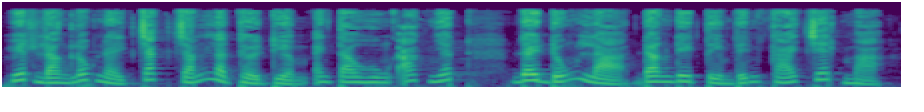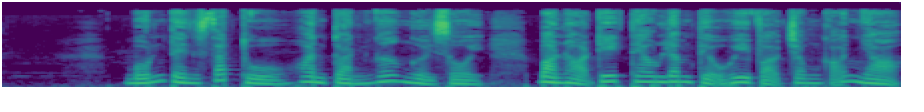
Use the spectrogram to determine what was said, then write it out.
Huyết lang lúc này chắc chắn là thời điểm anh ta hung ác nhất. Đây đúng là đang đi tìm đến cái chết mà. Bốn tên sát thủ hoàn toàn ngơ người rồi. Bọn họ đi theo Lâm Tiểu Huy vào trong ngõ nhỏ.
